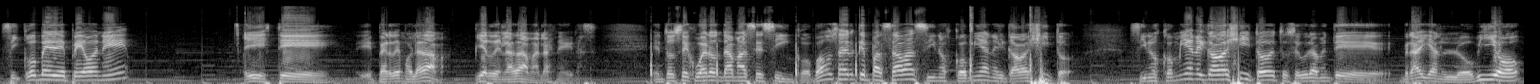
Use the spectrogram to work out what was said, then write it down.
Si come de peone, este, eh, perdemos la dama. Pierden la dama las negras. Entonces jugaron dama C5. Vamos a ver qué pasaba si nos comían el caballito. Si nos comían el caballito, esto seguramente Brian lo vio.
